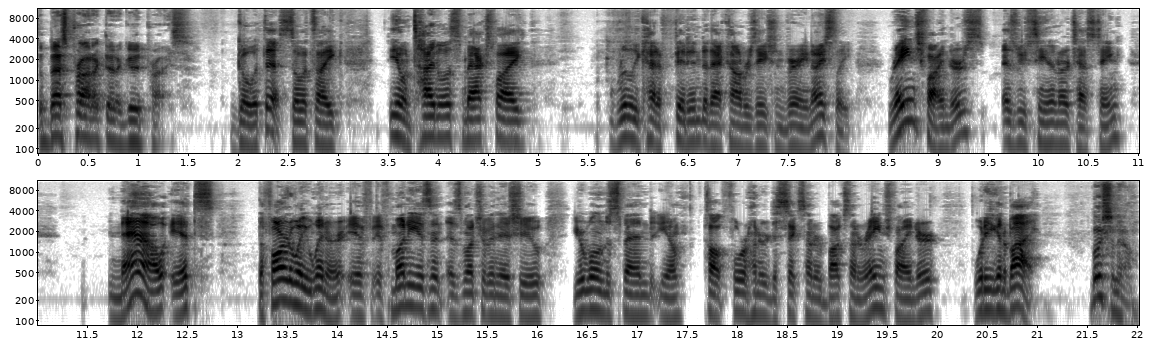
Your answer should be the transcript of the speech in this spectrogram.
the best product at a good price. Go with this. So it's like you know, Titleist, Maxfli really kind of fit into that conversation very nicely. Rangefinders, as we've seen in our testing, now it's the far and away winner. If if money isn't as much of an issue, you're willing to spend, you know, call it 400 to 600 bucks on a rangefinder. What are you going to buy? Bushnell.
